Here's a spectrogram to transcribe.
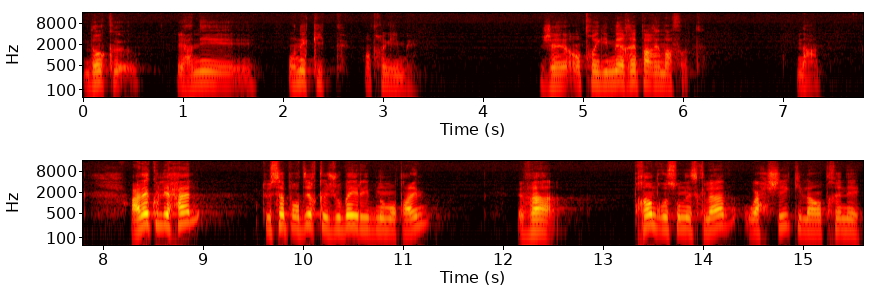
donc, euh, on est quitte, entre guillemets. J'ai, entre guillemets, réparé ma faute. Naam. Tout ça pour dire que Jubayr ibn Mut'im va prendre son esclave, Wahshi, qu'il a entraîné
